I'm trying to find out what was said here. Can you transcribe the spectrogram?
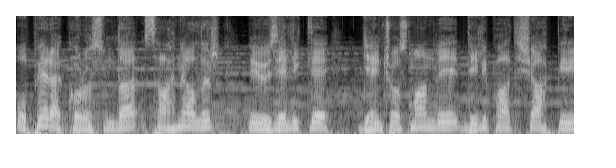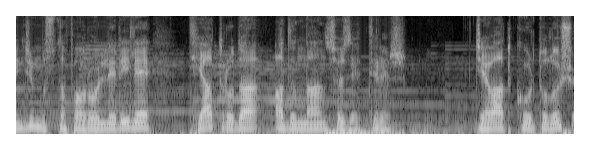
Opera korosunda sahne alır ve özellikle Genç Osman ve Deli Padişah 1. Mustafa rolleriyle tiyatroda adından söz ettirir. Cevat Kurtuluş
